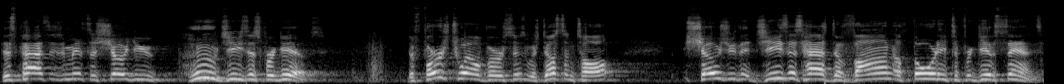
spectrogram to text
This passage is meant to show you who Jesus forgives. The first 12 verses, which Dustin taught, shows you that Jesus has divine authority to forgive sins,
